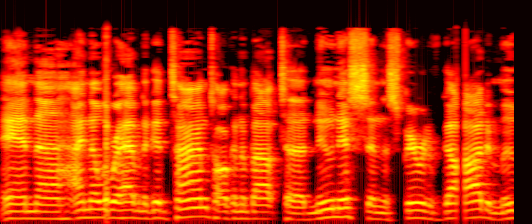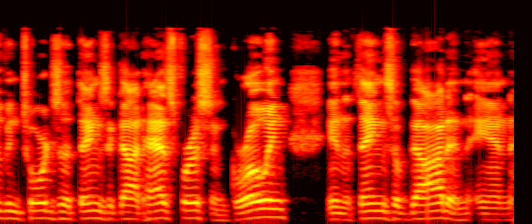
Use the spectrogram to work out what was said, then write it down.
And uh, I know we were having a good time talking about uh, newness and the Spirit of God and moving towards the things that God has for us and growing in the things of God and and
